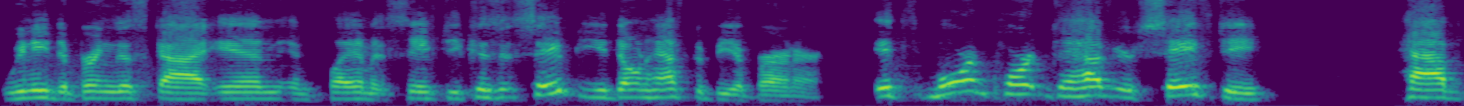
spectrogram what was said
we need to bring this guy in and play him at safety because at safety you don't have to be a burner. It's more important to have your safety have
